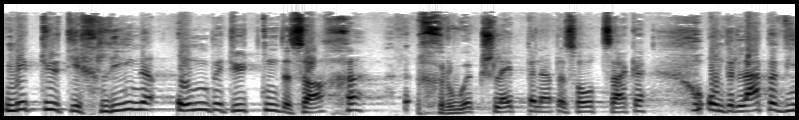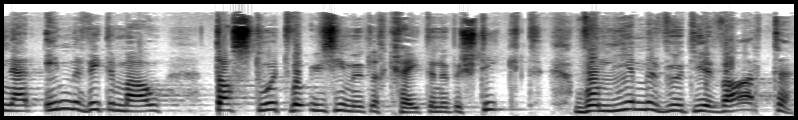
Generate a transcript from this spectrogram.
Wir tun die kleinen, unbedeutenden Sachen, Krug schleppen eben sozusagen, und erleben, wie er immer wieder mal das tut, was unsere Möglichkeiten übersteigt, wo niemand würde erwarten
